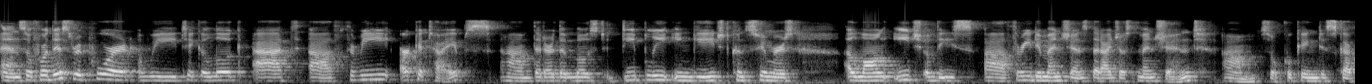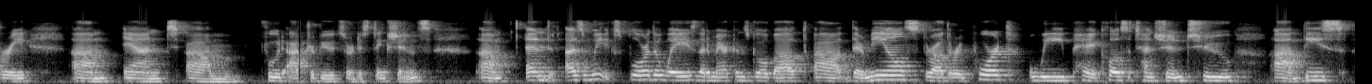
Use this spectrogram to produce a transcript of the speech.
and so for this report, we take a look at uh, three archetypes um, that are the most deeply engaged consumers along each of these uh, three dimensions that I just mentioned. Um, so cooking, discovery, um, and um, food attributes or distinctions. Um, and as we explore the ways that Americans go about uh, their meals throughout the report, we pay close attention to uh, these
